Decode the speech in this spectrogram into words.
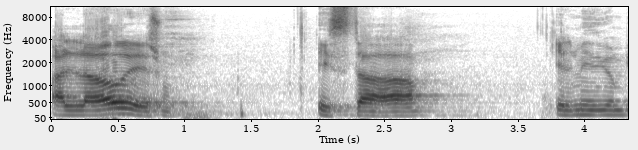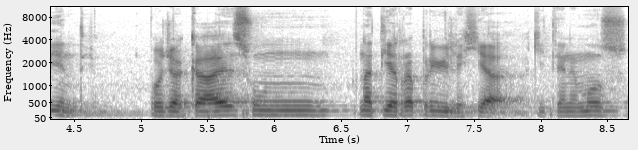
al lado de eso está el medio ambiente. Boyacá es una tierra privilegiada, aquí tenemos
